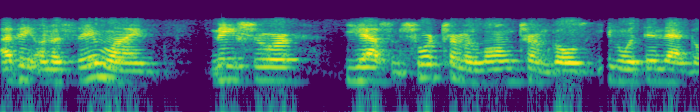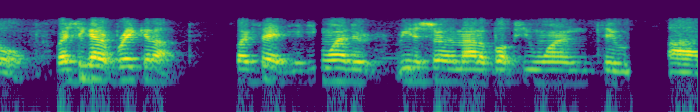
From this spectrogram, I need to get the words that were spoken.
I think on the same line, make sure you have some short term and long term goals even within that goal. Right? So you got to break it up. Like I said, if you wanted to read a certain amount of books, you wanted to uh,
